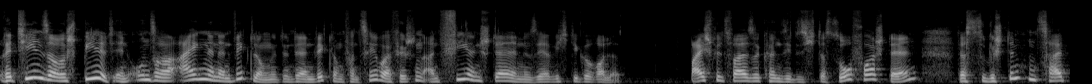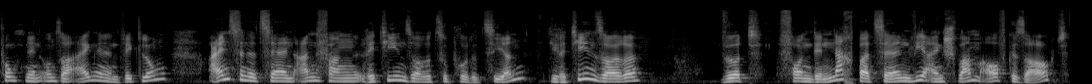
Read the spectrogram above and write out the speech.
Retinsäure spielt in unserer eigenen Entwicklung und in der Entwicklung von Zebrafischen an vielen Stellen eine sehr wichtige Rolle. Beispielsweise können Sie sich das so vorstellen, dass zu bestimmten Zeitpunkten in unserer eigenen Entwicklung einzelne Zellen anfangen, Retinsäure zu produzieren. Die Retinsäure wird von den Nachbarzellen wie ein Schwamm aufgesaugt.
